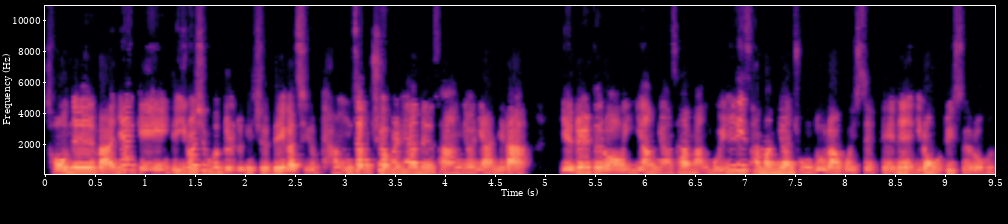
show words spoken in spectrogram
저는 만약에 이제 이러신 분들도 계셔요. 내가 지금 당장 취업을 해야 되는 4학년이 아니라 예를 들어 2학년, 3학, 뭐 1, 2, 3학년 정도라고 했을 때는 이런 것도 있어요, 여러분.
